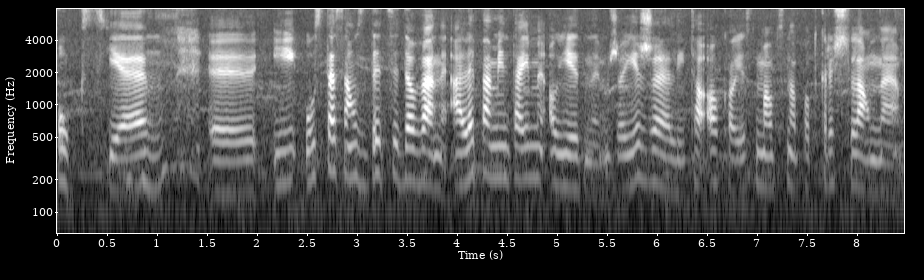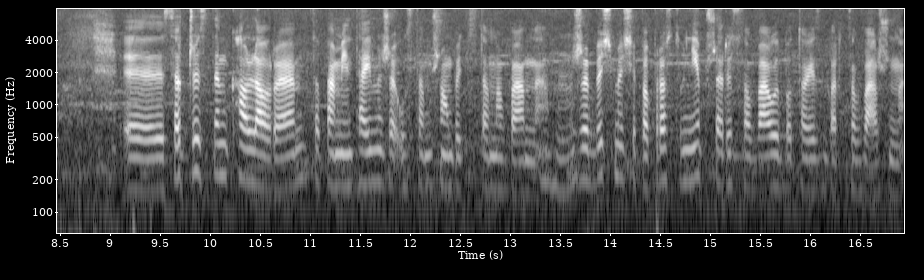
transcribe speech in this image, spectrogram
fuksje e, i usta są zdecydowane, ale pamiętajmy o jednym, że jeżeli to oko jest mocno podkreślone, soczystym kolorem, to pamiętajmy, że usta muszą być stonowane, żebyśmy się po prostu nie przerysowały, bo to jest bardzo ważne.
